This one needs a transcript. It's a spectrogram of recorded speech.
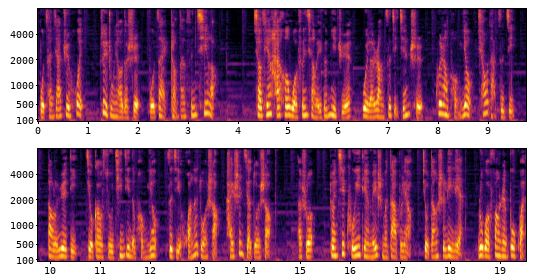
不参加聚会。最重要的是不再账单分期了。小田还和我分享了一个秘诀：为了让自己坚持，会让朋友敲打自己。到了月底，就告诉亲近的朋友自己还了多少，还剩下多少。他说：“短期苦一点没什么大不了，就当是历练。如果放任不管，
